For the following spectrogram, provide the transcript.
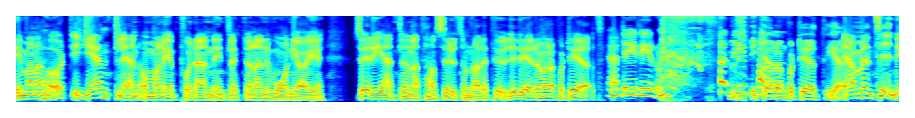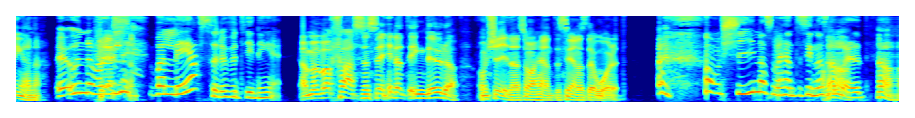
Det man har hört egentligen, om man är på den intellektuella nivån jag är, så är det egentligen att han ser ut som Nalle Puh. Det är det de har rapporterat. Ja, det är det de... det är Vilka har rapporterat det? Ja, men tidningarna. Jag undrar vad, du, Pressen. vad läser du för tidningar? Ja, men vad fasen, säg någonting du då om Kina som har hänt det senaste året. Om Kina som har hänt det senaste Ja, året? ja.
